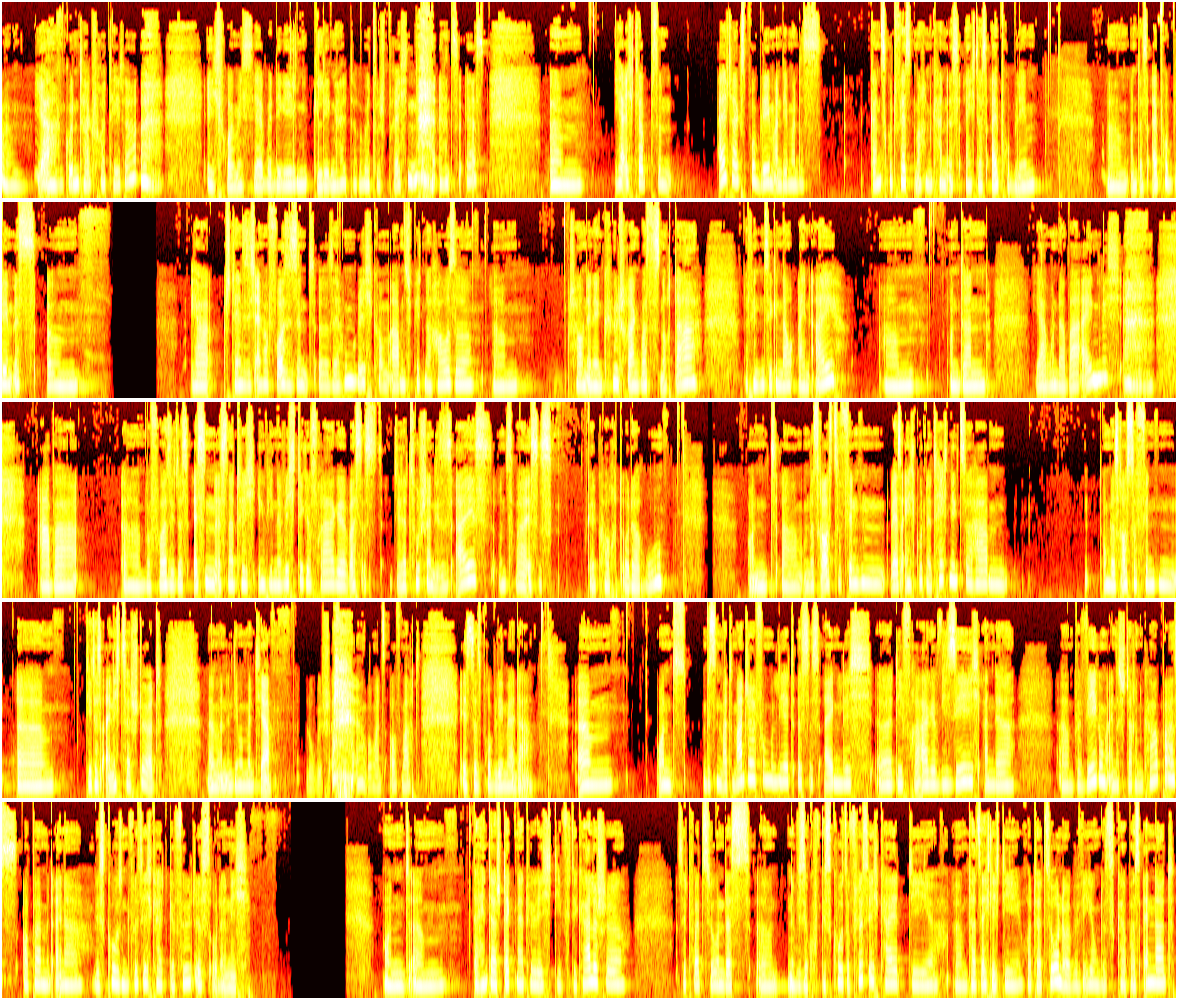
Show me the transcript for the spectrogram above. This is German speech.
Ähm, ja, guten Tag, Frau Täter. Ich freue mich sehr über die Gelegenheit, darüber zu sprechen, zuerst. Ähm, ja, ich glaube, so ein Alltagsproblem, an dem man das ganz gut festmachen kann, ist eigentlich das Ei-Problem. Ähm, und das Ei-Problem ist, ähm, ja, stellen Sie sich einfach vor, Sie sind äh, sehr hungrig, kommen abends spät nach Hause, ähm, schauen in den Kühlschrank, was ist noch da. Da finden Sie genau ein Ei. Ähm, und dann, ja, wunderbar eigentlich. Aber äh, bevor Sie das essen, ist natürlich irgendwie eine wichtige Frage, was ist dieser Zustand dieses Eis? Und zwar ist es gekocht oder roh. Und ähm, um das rauszufinden, wäre es eigentlich gut, eine Technik zu haben, um das rauszufinden, ähm, die das eigentlich zerstört. Wenn man in dem Moment, ja, logisch, wo man es aufmacht, ist das Problem ja da. Ähm, und ein bisschen mathematischer formuliert ist es eigentlich äh, die Frage, wie sehe ich an der äh, Bewegung eines starren Körpers, ob er mit einer viskosen Flüssigkeit gefüllt ist oder nicht. Und ähm, dahinter steckt natürlich die physikalische Situation, dass äh, eine viskose Flüssigkeit, die ähm, tatsächlich die Rotation oder Bewegung des Körpers ändert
